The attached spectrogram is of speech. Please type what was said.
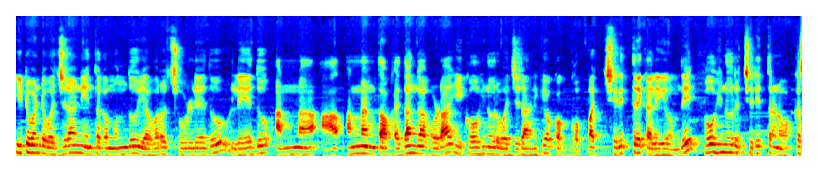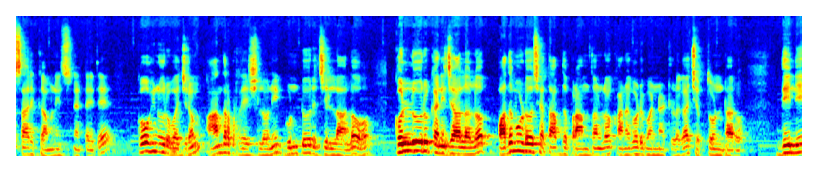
ఇటువంటి వజ్రాన్ని ఇంతకు ముందు ఎవరు చూడలేదు లేదు అన్న అన్నంత ఒక విధంగా కూడా ఈ కోహినూరు వజ్రానికి ఒక గొప్ప చరిత్ర కలిగి ఉంది. కోహినూరు చరిత్రను ఒక్కసారి గమనించినట్టయితే కోహినూరు వజ్రం ఆంధ్రప్రదేశ్లోని గుంటూరు జిల్లాలో కొల్లూరు ఖనిజాలలో పదమూడవ శతాబ్ద ప్రాంతంలో కనుగొడబడినట్లుగా చెప్తూ ఉంటారు. దీన్ని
